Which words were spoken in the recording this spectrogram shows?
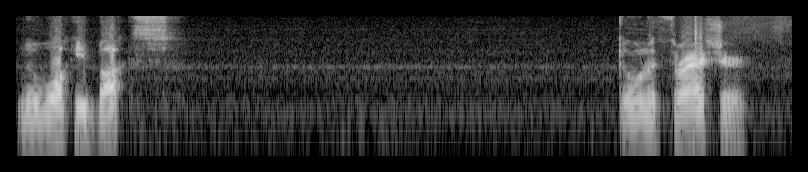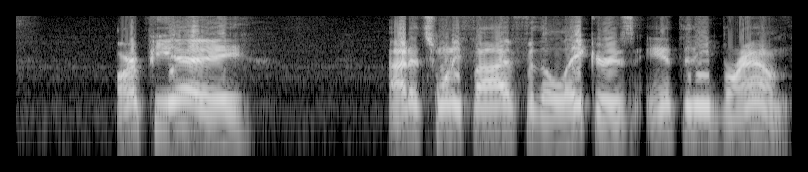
Milwaukee Bucks? Going to Thrasher. RPA out of 25 for the Lakers, Anthony Brown.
